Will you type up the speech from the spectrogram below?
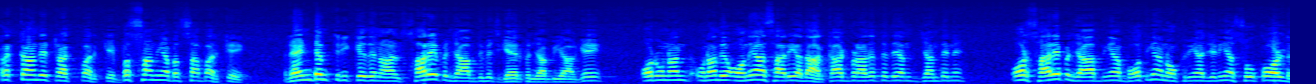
ਟਰੱਕਾਂ ਦੇ ਟਰੱਕ ਭਰ ਕੇ, ਬੱਸਾਂ ਦੀਆਂ ਬੱਸਾਂ ਭਰ ਕੇ ਰੈਂਡਮ ਤਰੀਕੇ ਦੇ ਨਾਲ ਸਾਰੇ ਪੰਜਾਬ ਦੇ ਵਿੱਚ ਗੈਰ ਪੰਜਾਬੀ ਆ ਗਏ। ਔਰ ਉਹਨਾਂ ਉਹਨਾਂ ਦੇ ਆਉਂਦਿਆਂ ਸਾਰੇ ਆਧਾਰ ਕਾਰਡ ਬਣਾ ਦਿੱਤੇ ਜਾਂਦੇ ਨੇ। ਔਰ ਸਾਰੇ ਪੰਜਾਬ ਦੀਆਂ ਬਹੁਤੀਆਂ ਨੌਕਰੀਆਂ ਜਿਹੜੀਆਂ ਸੋ ਕਾਲਡ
